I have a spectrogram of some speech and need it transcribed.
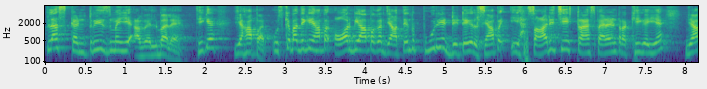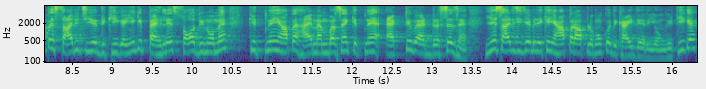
प्लस कंट्रीज़ में ये अवेलेबल है, ठीक है? यहाँ पर। उसके बाद देखिए, यहाँ पर और भी आप अगर जाते हैं तो पूरी डिटेल्स यहाँ पर सारी चीज़ ट्रांसपेरेंट रखी गई है। यहाँ पर सारी चीज़ें दिखी गई हैं कि पहले सौ दिनों में कितने यहाँ पर हाई मेंबर्स हैं, कितने एक्टिव एड्रेसेस हैं। ये सारी चीज़ें भी देखिए, यहाँ पर आप लोगों को दिखाई दे रही होंगी, ठीक है?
